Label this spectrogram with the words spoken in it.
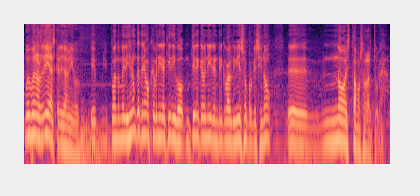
Muy buenos días, querido amigo. Eh, cuando me dijeron que teníamos que venir aquí, digo, tiene que venir Enrique Valdivieso porque si no, no estamos a la altura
